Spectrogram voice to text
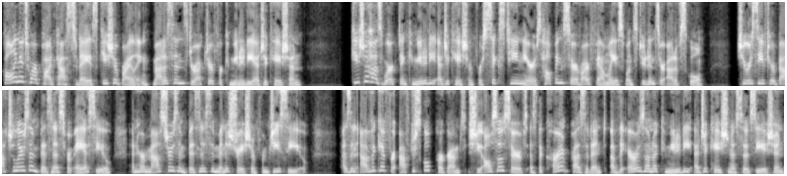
Calling into our podcast today is Quisha Breiling, Madison's Director for Community Education. Quisha has worked in community education for 16 years, helping serve our families when students are out of school. She received her bachelor's in business from ASU and her master's in business administration from GCU. As an advocate for after school programs, she also serves as the current president of the Arizona Community Education Association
